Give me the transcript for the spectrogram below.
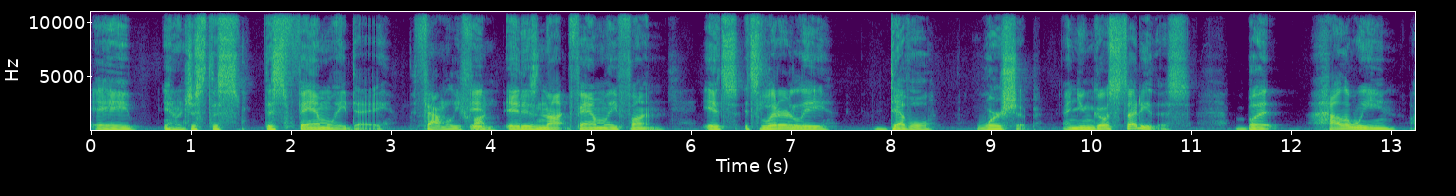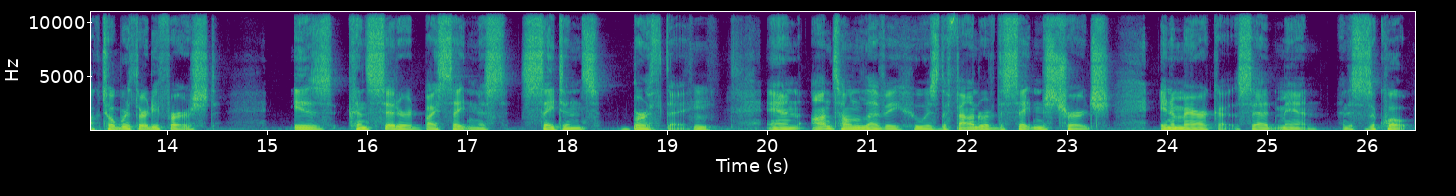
a you know just this this family day. Family fun. It, it is not family fun. It's it's literally devil worship. And you can go study this. But Halloween, October 31st, is considered by Satanists Satan's birthday. Hmm. And Anton LaVey, who is the founder of the Satanist Church in America, said, Man, and this is a quote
